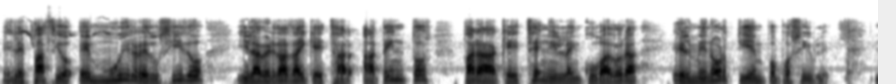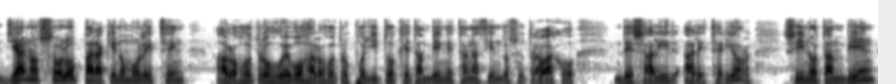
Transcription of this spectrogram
el espacio es muy reducido y la verdad hay que estar atentos para que estén en la incubadora el menor tiempo posible. Ya no solo para que no molesten a los otros huevos, a los otros pollitos que también están haciendo su trabajo de salir al exterior, sino también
